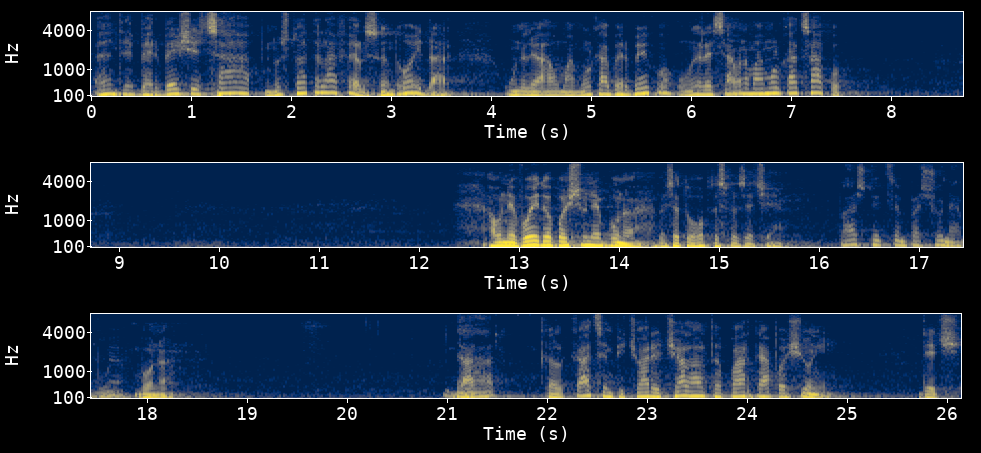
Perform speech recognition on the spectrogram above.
Între berbec și țap. Nu sunt toate la fel, sunt oi, dar unele au mai mult ca berbecul, unele seamănă mai mult ca țapul. Au nevoie de o pășune bună, versetul 18. Pașteți în pășunea bună. Bună. Dar, Dar călcați în picioare cealaltă parte a pășunii. Deci,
